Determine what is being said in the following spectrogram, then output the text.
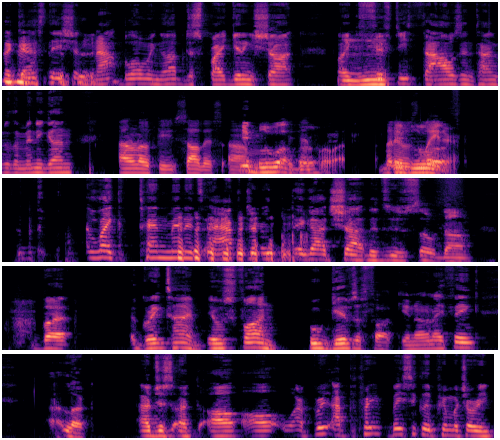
the gas station not blowing up despite getting shot like Mhm. 50,000 times with a minigun I don't know if you saw this. Um, blew up, it did bro. blow up, but It it was blew up. later. like 10 minutes after they got shot it's just so dumb but a great time it was fun who gives a fuck you know and i think uh, look i just I, I'll, I, pre- I pre- basically pretty much already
